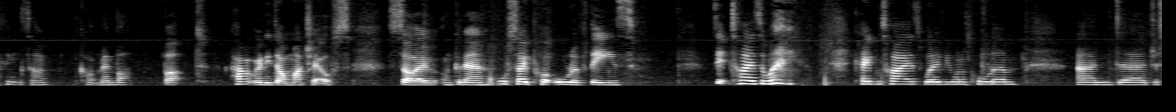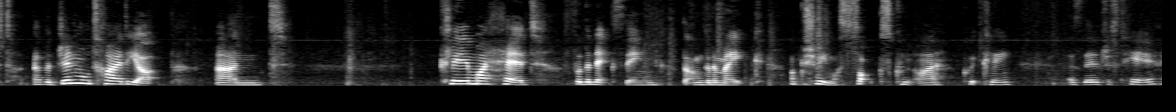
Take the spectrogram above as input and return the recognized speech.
I think so. I can't remember. But haven't really done much else. So I'm gonna also put all of these zip ties away cable ties whatever you want to call them and uh, just have a general tidy up and clear my head for the next thing that I'm going to make. I can show you my socks, couldn't I, quickly, as they're just here.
